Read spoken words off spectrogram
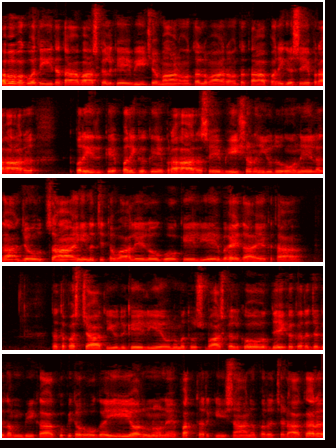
अब भगवती तथा बाष्कल के बीच बाणों, तलवारों तथा परिग से प्रहार परिग के परिग के प्रहार से भीषण युद्ध होने लगा, जो उत्साहहीन चित वाले लोगों के लिए भयदायक था। तत्पश्चात युद्ध के लिए उन्मत उस बाष्कल को देख कर जगदम्बिका कुपित हो गई और उन्होंने पत्थर की शान पर चढ़ाकर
